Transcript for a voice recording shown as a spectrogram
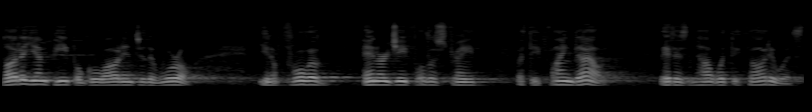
A lot of young people go out into the world, you know, full of energy, full of strength, but they find out that is not what they thought it was.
